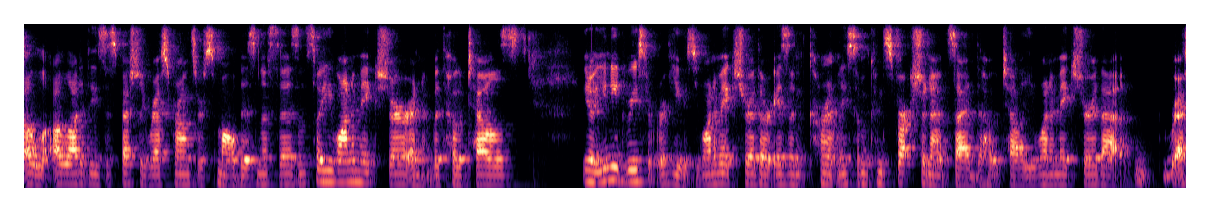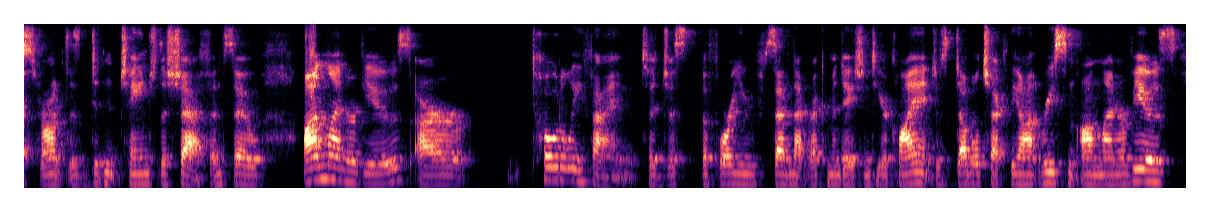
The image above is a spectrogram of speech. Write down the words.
a, a lot of these, especially restaurants or small businesses, and so you want to make sure, and with hotels. You know, you need recent reviews. You want to make sure there isn't currently some construction outside the hotel. You want to make sure that restaurant is, didn't change the chef. And so online reviews are totally fine to just before you send that recommendation to your client, just double check the on, recent online reviews,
